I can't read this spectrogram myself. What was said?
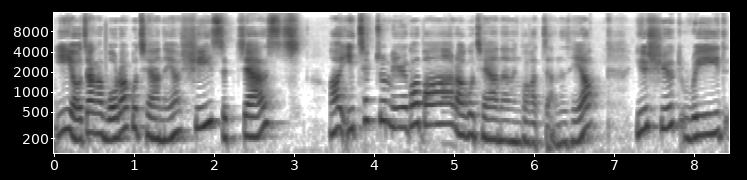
이 여자가 뭐라고 제안해요? She suggests. 아, 이 책 좀 읽어봐 라고 제안하는 것 같지 않으세요? You should read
